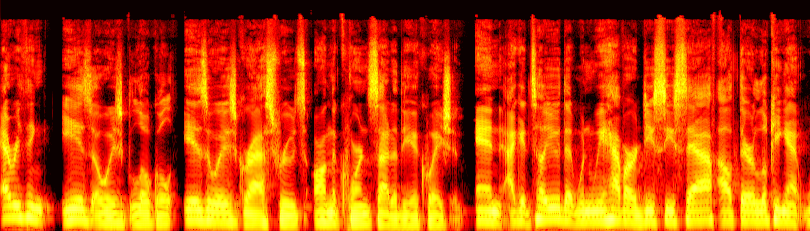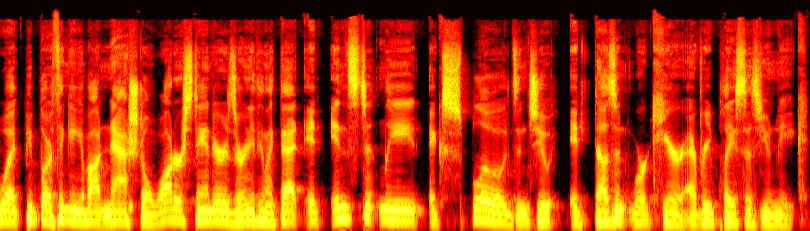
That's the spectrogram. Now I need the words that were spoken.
everything is always local, is always grassroots on the corn side of the equation. And I can tell you that when we have our DC staff out there looking at what people are thinking about national water standards or anything like that, it instantly explodes into it doesn't work here. Every place is unique.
